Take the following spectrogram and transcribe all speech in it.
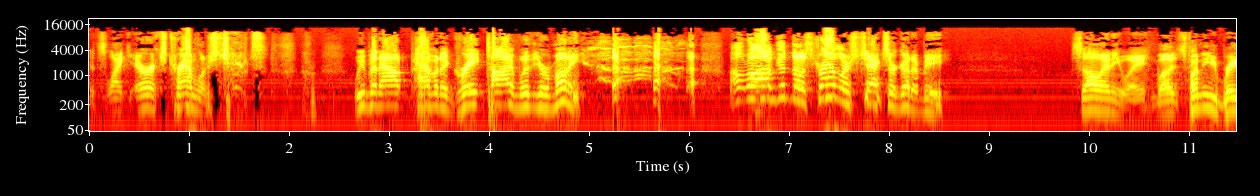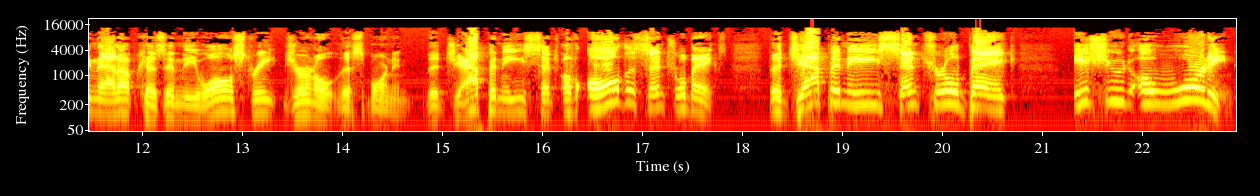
it's like Eric's traveler's checks. We've been out having a great time with your money. I don't know how good those traveler's checks are going to be. So, anyway, Well, it's funny you bring that up because in the Wall Street Journal this morning, the Japanese of all the central banks, the Japanese central bank issued a warning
